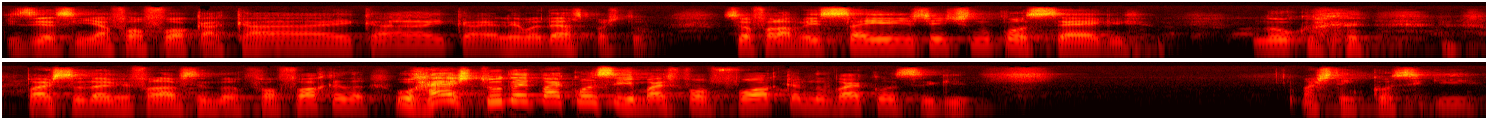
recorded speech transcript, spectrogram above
Dizia assim: a fofoca cai, cai, cai. Lembra dessa, pastor? O senhor falava: Isso aí a gente não consegue. No, o pastor Davi falava assim: fofoca, não. o resto tudo ele vai conseguir, mas fofoca não vai conseguir. Mas tem que conseguir.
